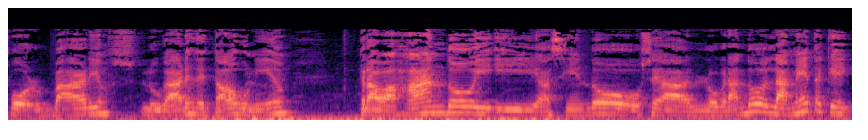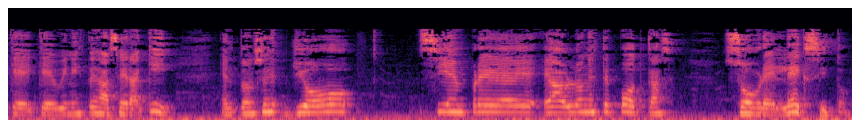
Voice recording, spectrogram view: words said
por varios lugares de Estados Unidos trabajando y, y haciendo, o sea, logrando la meta que, que viniste a hacer aquí. Entonces yo siempre hablo en este podcast sobre el éxito.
